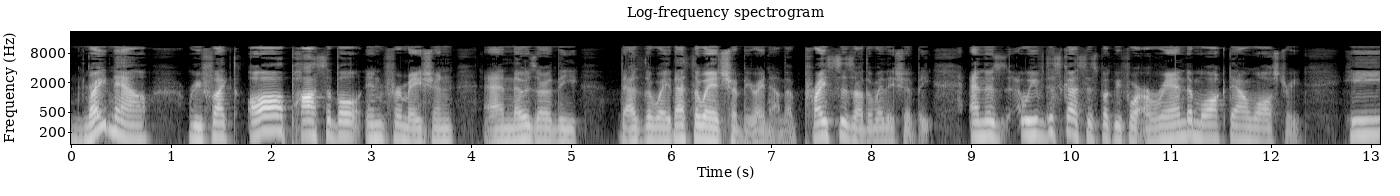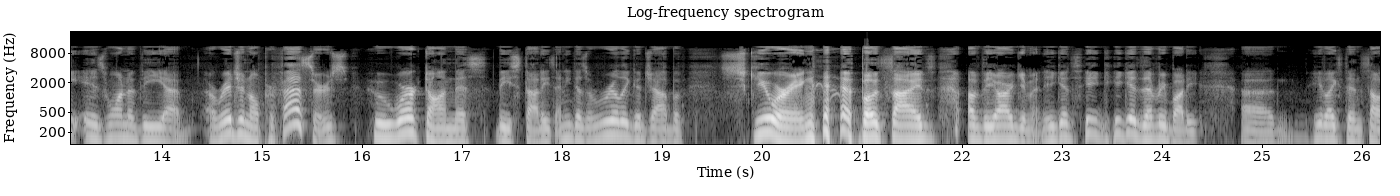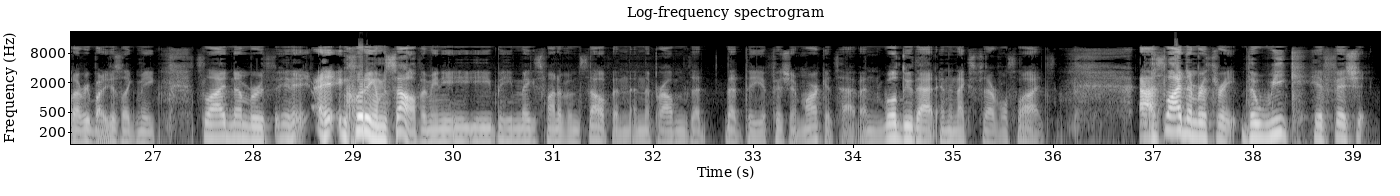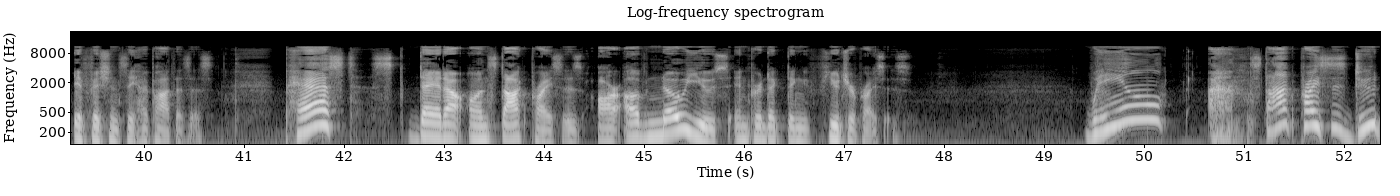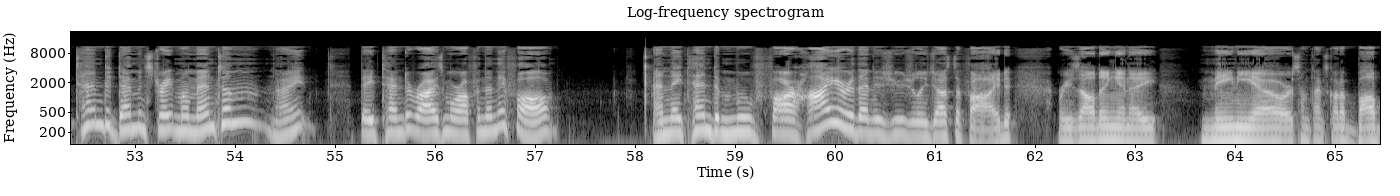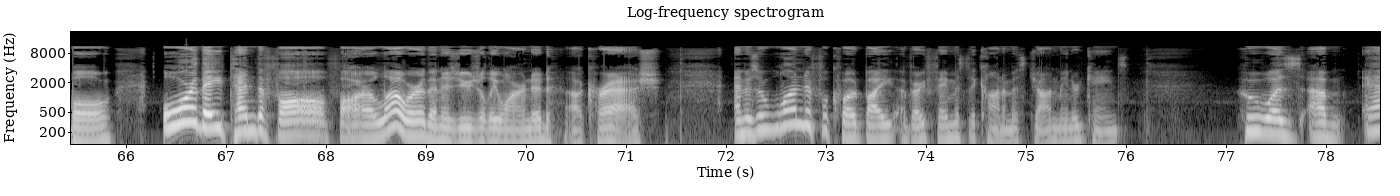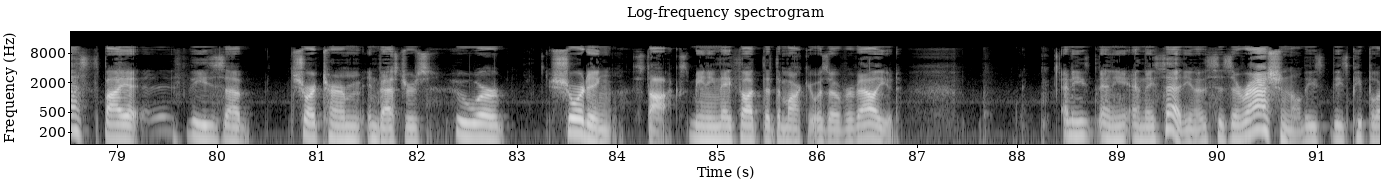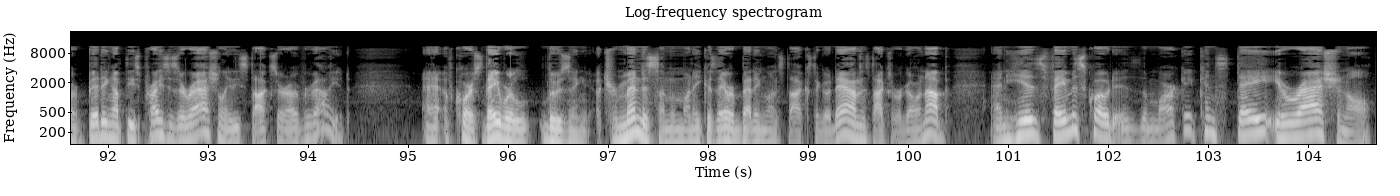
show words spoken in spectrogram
right now reflect all possible information, and those are the that's the way that's the way it should be right now. The prices are the way they should be. And there's we've discussed this book before, A Random Walk Down Wall Street. He is one of the uh, original professors who worked on this these studies, and he does a really good job of skewering both sides of the argument. He gets he he gets everybody. Uh, he likes to insult everybody, just like me. Slide number, th- including himself. I mean, he, he he makes fun of himself and, and the problems that that the efficient markets have, and we'll do that in the next several slides. Uh, slide number three: the weak effic- efficiency hypothesis. Past data on stock prices are of no use in predicting future prices. Well, um, stock prices do tend to demonstrate momentum, right? They tend to rise more often than they fall, and they tend to move far higher than is usually justified, resulting in a mania or sometimes called a bubble. Or they tend to fall far lower than is usually warranted, a crash. And there's a wonderful quote by a very famous economist, John Maynard Keynes, who was um, asked by uh, these uh, short term investors who were shorting stocks, meaning they thought that the market was overvalued. And he and he and they said, you know, this is irrational. These these people are bidding up these prices irrationally. These stocks are overvalued. And of course, they were losing a tremendous sum of money because they were betting on stocks to go down and stocks were going up. And his famous quote is, "The market can stay irrational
